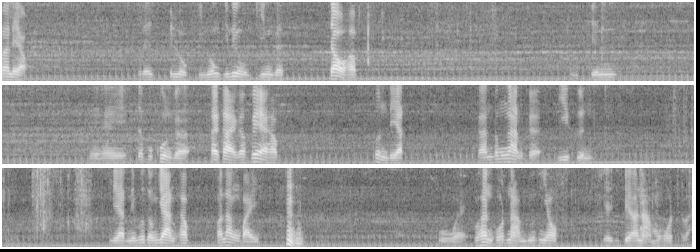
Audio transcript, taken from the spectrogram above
มาแล้วได้เป็นโรคกินล้วงกินเรื่องกินกับเศร้าครับเป็นให้สรรพคุณกับ คล้ายๆกาแฟครับ ต้นแดด การทำงานก็ดีขึ้นแดดนี่บ่ต้องย่านครับพลังใบปลูกไว้บ่ทันโคดน้ำอยู่เหี่ยวเดี๋ยวสิไปเอาน้ำมาโคดล่ะ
